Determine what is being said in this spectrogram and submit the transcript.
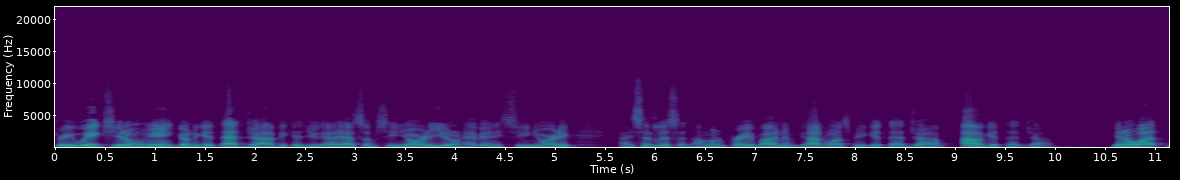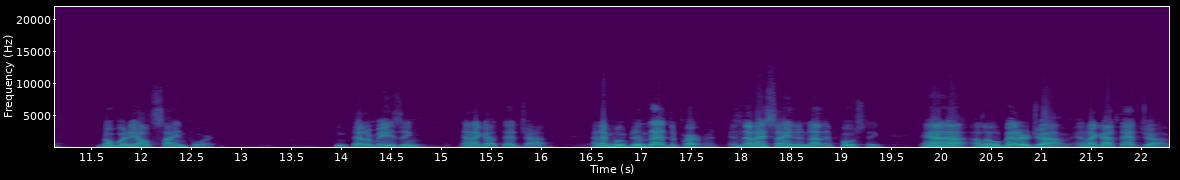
three weeks. You don't. You ain't going to get that job because you got to have some seniority. You don't have any seniority." I said, "Listen, I'm going to pray about it. And if God wants me to get that job, I'll get that job." You know what? Nobody else signed for it. Ain't that amazing? And I got that job. And I moved into that department. And then I signed another posting and a, a, little better job, and I got that job,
